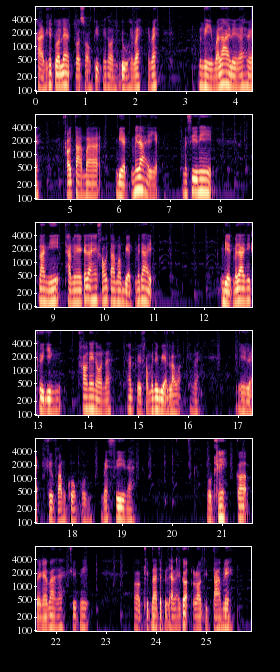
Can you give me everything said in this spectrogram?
ผ่านแค่ตัวแรกตัวสองติดแน่นอนดูเห็นไหมเห็นไหมมันหนีมาได้เลยนะเห็นไหม เขาตามมาเบียดไม่ได้อย่างเงี้ยเมสซี่นี่ร่างนี้ทำยังไงก็ได้ให้เขาตามมาเบียดไม่ได้ เบียดไม่ได้นี่คือยิงเข้าแน่นอนนะ ถ้าเกิดเขาไม่ได้เบียดเราอะเห็นไหมนี่แหละคือความโกงของเมสซี่นะ โอเค ก็เป็นไงบ้างนะคลิปนี้ก็คลิปหน้าจะเป็นอะไรก็รอติดตามเลย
